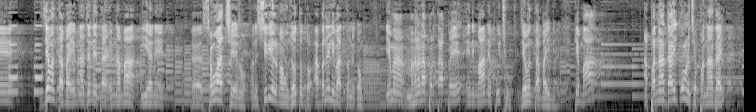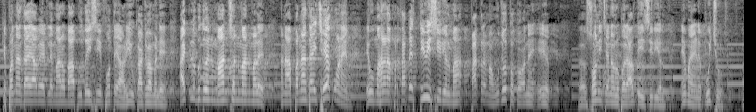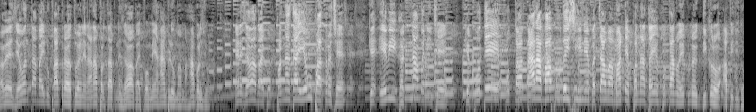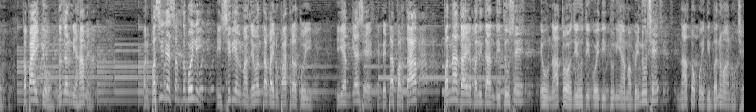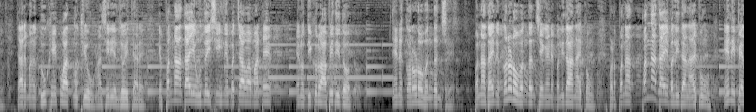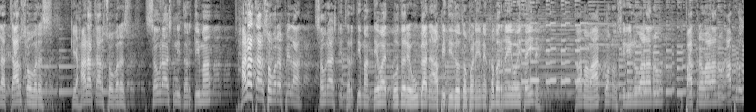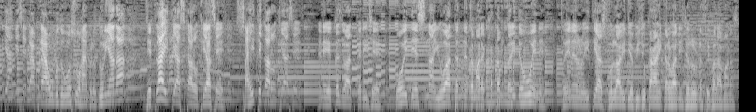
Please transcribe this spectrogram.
જયવંતાબાઈ એમના જનેતા, એમના માં, ઈ અને સંવાદ છે એનો. અને સિરિયલમાં હું જોતો હતો. આ બનેલી વાત તમને કહું. એમાં મહારાણા પ્રતાપે એની માને પૂછ્યું, જેવંતાબાઈને, કે માં, આ પન્નાધાઈ કોણ છે? પન્નાધાઈ કે પન્નાધાઈ આવે એટલે મારો બાપ ઉદયસિંહ પોતે હળિયું કાઢવા માંડે. આટલું બધું એને માન સન્માન મળે. અને આ પન્નાધાઈ છે કોણ એમ? એવું મહારાણા પ્રતાપે ટીવી સિરિયલમાં પાત્રમાં હું જોતો હતો અને એ સોની ચેનલ ઉપર આવતી સિરિયલ. એમાં એણે પૂછ્યું, હવે જેવંતાબાઈનું પાત્ર હતું એણે રાણા પ્રતાપને જવાબ આપ્યો. મેં સાંભળ્યું, મામા, સાંભળજો. એણે જવાબ આપ્યો પન્નાધાઈ એવું પાત્ર છે કે એવી ઘટના બની છે કે પોતે તારા બાપ ઉદયસિંહને બચાવવા માટે પન્નાધાઈએ પોતાનો એકનો એક દીકરો આપી દીધો. કપાઈ ગયો નજરની સામે. અને પછી જે શબ્દ બોલી, એ સિરિયલમાં જયવંતાબાઈનું પાત્ર હતું ઈ. એમ કહે છે કે, બેટા પ્રતાપ પન્નાધાએ બલિદાન દીધું છે. એવું ના તો હજી સુધી કોઈ દી દુનિયામાં બન્યું છે, ના તો કોઈ દી બનવાનું છે. ત્યારે મને દુઃખ એક વાતનું થયું, આ સિરિયલ જોઈ ત્યારે, કે પન્નાધાએ ઉદયસિંહને બચાવવા માટે એનો દીકરો આપી દીધો. એને કરોડો વંદન છે. પન્નાધાઈને કરોડો વંદન છે કે એને બલિદાન આપ્યું. પણ પન્ના પન્નાધાએ બલિદાન આપ્યું. એની પેલા ચારસો વર્ષ કે સાડા ચારસો વર્ષ સૌરાષ્ટ્રની ધરતીમાં સાડા ચારસો વર્ષ પહેલા સૌરાષ્ટ્રની ધરતીમાં દેવાજ બોદરે ઉગાને આપી દીધો તો પણ એને ખબર નહીં હોય થઈ ને. તો આમાં વાંકોનો કોનો વાળાનો પાત્ર વાળાનો આપણું ક્યાં કહે છે કે આપણે આવું બધું ઓછું સાંભળ્યું. દુનિયાના જેટલા ઇતિહાસકારો થયા છે, સાહિત્યકારો થયા છે એને એક જ વાત કરી છે, કોઈ દેશના યુવા ધનને તમારે ખતમ કરી દેવું હોય ને, તો એને ઇતિહાસ ભૂલાવી દો બીજું કાંઈ કરવાની જરૂર નથી ભલા માણસ.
